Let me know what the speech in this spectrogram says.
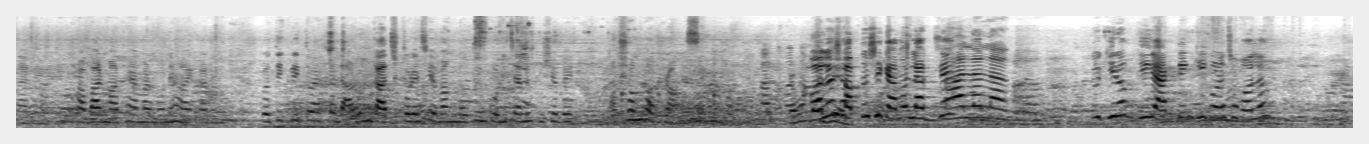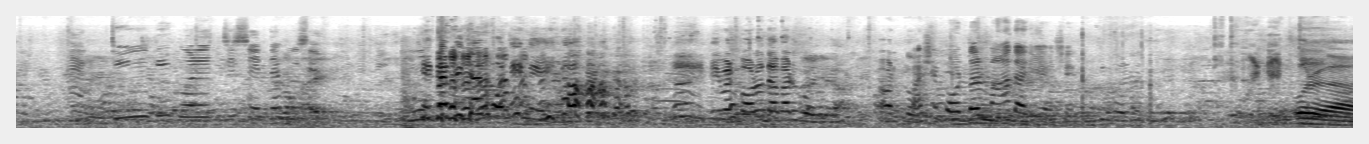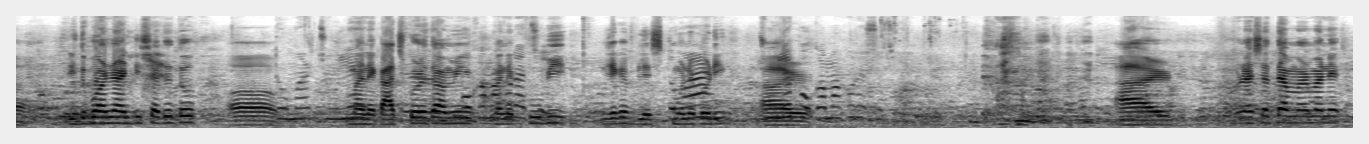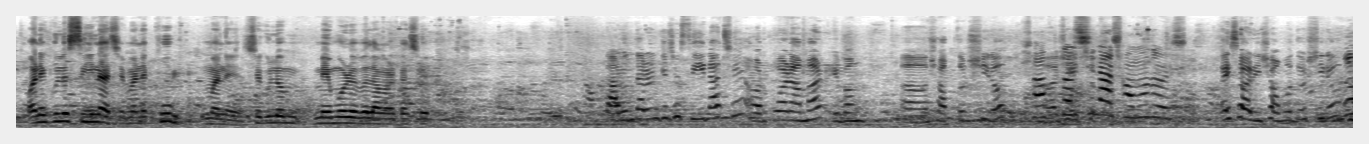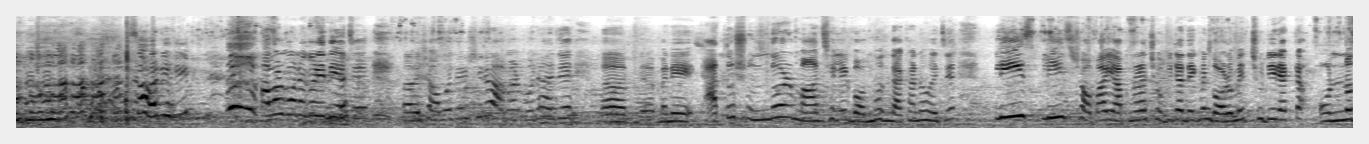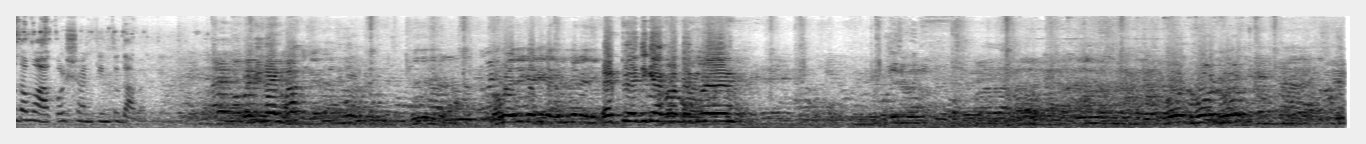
মানে সবার মাথায় আমার মনে হয়। কারণ প্রতিকৃত একটা দারুণ কাজ করেছে এবং নতুন পরিচালক হিসেবে অসম্ভব প্রমিসিং বলো সপ্তষী কেমন লাগছে? ভালো লাগল। তুই কীরকম কি অ্যাক্টিং কি করেছ বলো? অ্যাক্টিং কি করেছি সেটা বিচার মনে নেই এবার বড় দাবার বলবে পাশে পর্দার মা দাঁড়িয়ে আছে। ওর ঋতুপর্ণা আন্টির সাথে তো মানে কাজ করে তো আমি মানে খুবই নিজেকে ব্লেসড মনে করি। আর আর ওনার সাথে আমার মানে অনেকগুলো সিন আছে মানে খুব মানে সেগুলো মেমোরেবল আমার কাছে। দারুণ দারুণ কিছু সিন আছে অর্ক আর আমার এবং সপ্তর্ষিরও। সেই- সপ্তর্ষি না সমদর্শী। এই সরি সমদর্শীরও। সরি আমার মনে করি দিয়েছে। সমুদ্র ছিল আমার মনে হয় যে মানে এত সুন্দর মা ছেলের বন্ধন দেখানো হয়েছে। প্লিজ প্লিজ সবাই আপনারা ছবিটা দেখবেন। গরমের ছুটির একটা অন্যতম আকর্ষণ কিন্তু দাবার। একটু এদিকে একবার দেখবেন। Hold hold hold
